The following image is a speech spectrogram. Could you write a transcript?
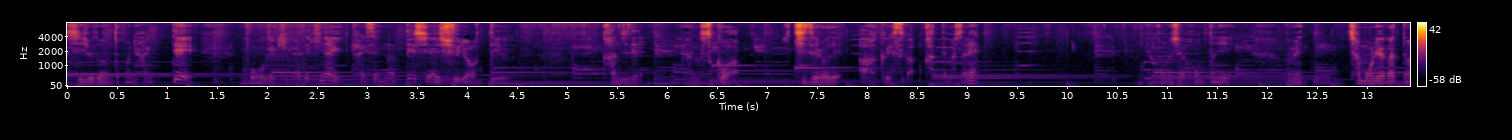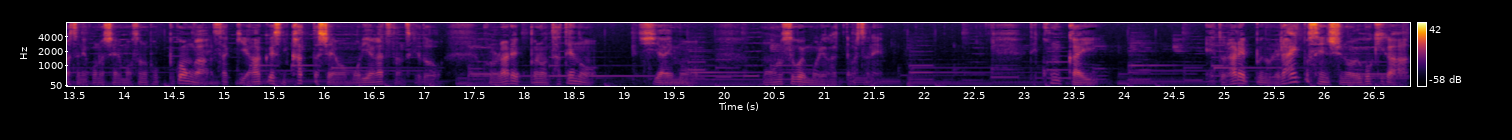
シールドのとこに入って攻撃ができない対戦になって試合終了っていう感じであのスコア1-0でアークエスが勝ってましたねこの試合本当にめっちゃ盛り上がってましたね、この試合も。そのポップコーンがさっきアークエスに勝った試合も盛り上がってたんですけど、このラレップの縦の試合もものすごい盛り上がってましたね。で今回、えっと、ラレップのライト選手の動きが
